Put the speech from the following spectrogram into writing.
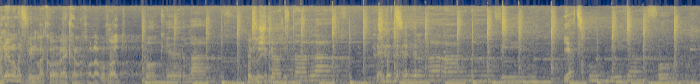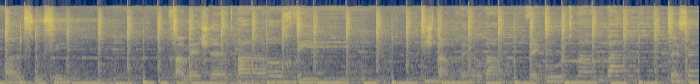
אני לא מבין מה קורה כאן לכל הרוחות. בוקר לך. השתתר לך, בציר הענבים, יצאו מיפו על סוסים. חמשת הרוכבים, שטמפר בא וגוטמן בא, וזרח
